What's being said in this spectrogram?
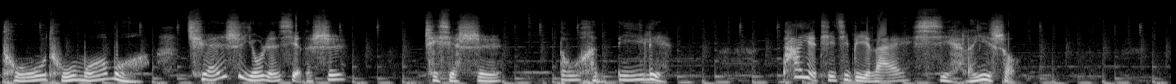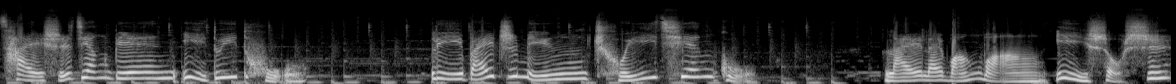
涂涂抹抹，全是游人写的诗。这些诗都很低劣。他也提起笔来写了一首：“采石江边一堆土，李白之名垂千古。来来往往一首诗，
